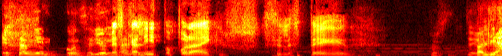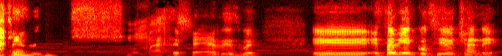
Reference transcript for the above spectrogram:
está bien, concedió. un mezcalito por ahí que se les pegue. Pues, Al viaje. No más. Te perdes, güey. Eh, está bien, considero Chane.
